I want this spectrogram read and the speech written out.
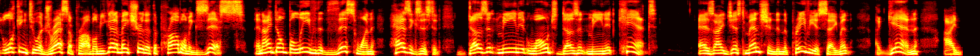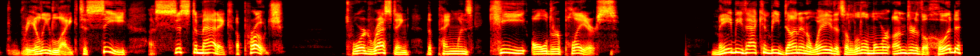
looking to address a problem, you got to make sure that the problem exists. And I don't believe that this one has existed. Doesn't mean it won't, doesn't mean it can't. As I just mentioned in the previous segment, again, I'd really like to see a systematic approach toward resting the Penguins' key older players. Maybe that can be done in a way that's a little more under the hood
